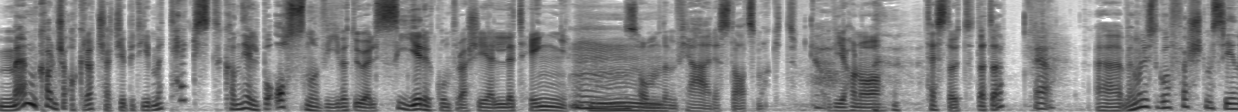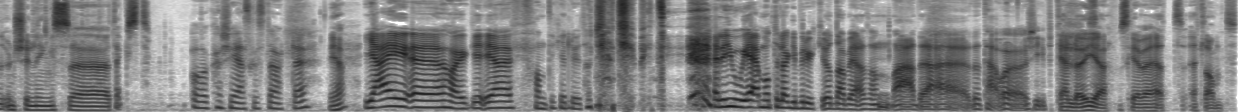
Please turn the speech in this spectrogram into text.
Men kanskje akkurat ChatGPT med tekst kan hjelpe oss når vi vet et uhell sier kontroversielle ting, som den fjerde statsmakt. Vi har nå testa ut dette. Ja. Eh, Hvem har lyst til å gå først med sin unnskyldningstekst? Og kanskje jeg skal starte. Ja. Jeg, uh, har ikke, jeg fant ikke helt ut av ChatGPT. Eller jo, jeg måtte lage bruker, og da ble jeg sånn Nei, det, dette her var kjipt. Jeg løy, jeg. Skrev jeg et, et eller annet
